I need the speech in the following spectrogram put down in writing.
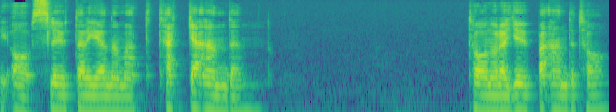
Vi avslutar genom att tacka anden. Ta några djupa andetag.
